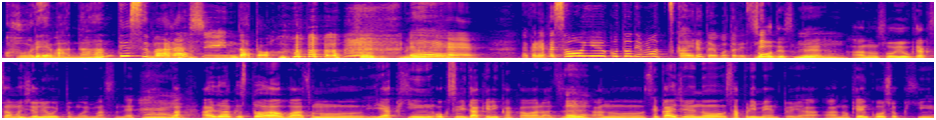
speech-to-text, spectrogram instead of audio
これはなんて素晴らしいんだと。そうですね。えーだからやっぱりそういうことでも使えるということですね。そうですね。うん、あのそういうお客さんも非常に多いと思いますね。はい、まあアイドラッグストアはその医薬品お薬だけにかかわらず、ええ、あの世界中のサプリメントやあの健康食品、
